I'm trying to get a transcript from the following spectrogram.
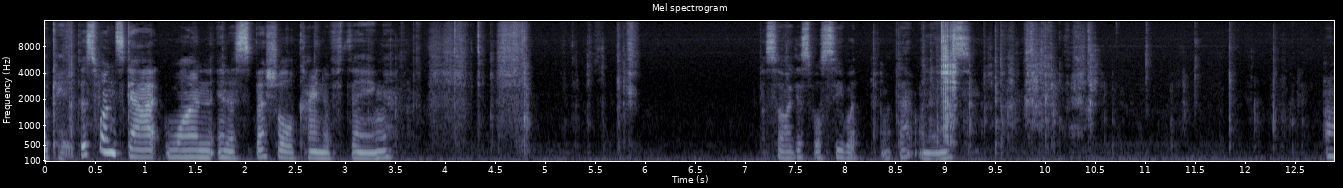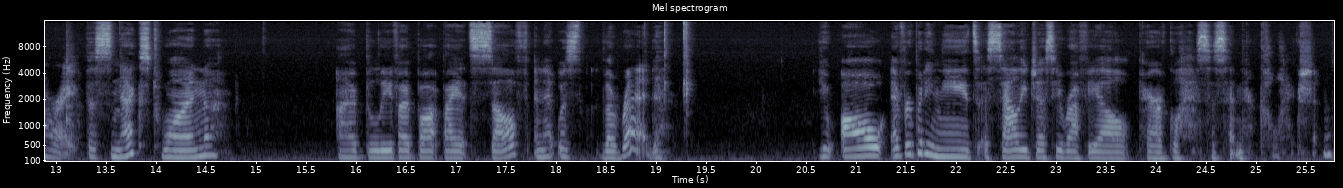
okay, this one's got one in a special kind of thing. So I guess we'll see what, what that one is. All right, this next one, I believe I bought by itself, and it was the red you all, everybody needs a Sally Jessy Raphael pair of glasses in their collection.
